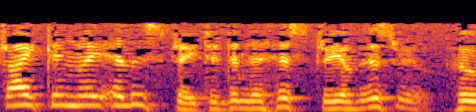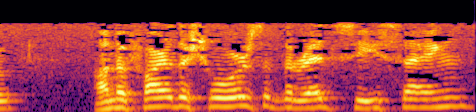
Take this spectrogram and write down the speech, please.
strikingly illustrated in the history of Israel, who, on the farther shores of the Red Sea, sang,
